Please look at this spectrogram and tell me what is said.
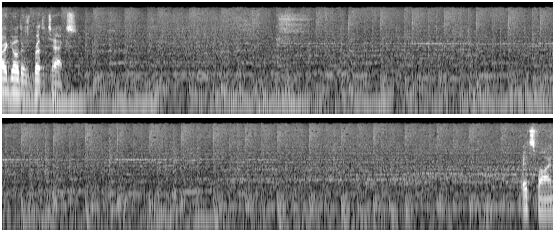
Everywhere I go, there's breath attacks. It's fine.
